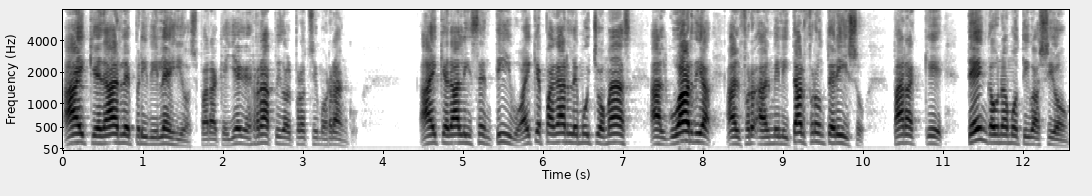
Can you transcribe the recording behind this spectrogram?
hay que darle privilegios para que llegue rápido al próximo rango. Hay que darle incentivo, hay que pagarle mucho más al guardia, al, militar fronterizo, para que tenga una motivación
